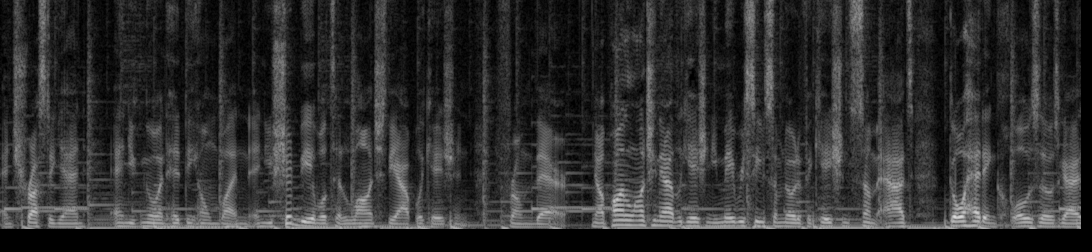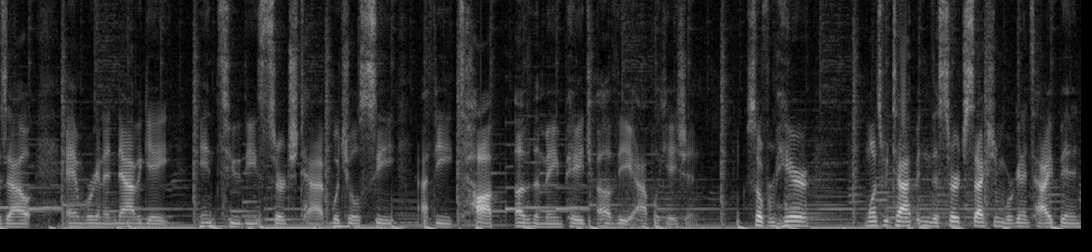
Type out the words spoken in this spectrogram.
and trust again, and you can go and hit the home button, and you should be able to launch the application from there. Now, upon launching the application, you may receive some notifications, some ads. Go ahead and close those guys out, and we're going to navigate into the search tab, which you'll see at the top of the main page of the application. So from here, once we tap in the search section, we're going to type in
